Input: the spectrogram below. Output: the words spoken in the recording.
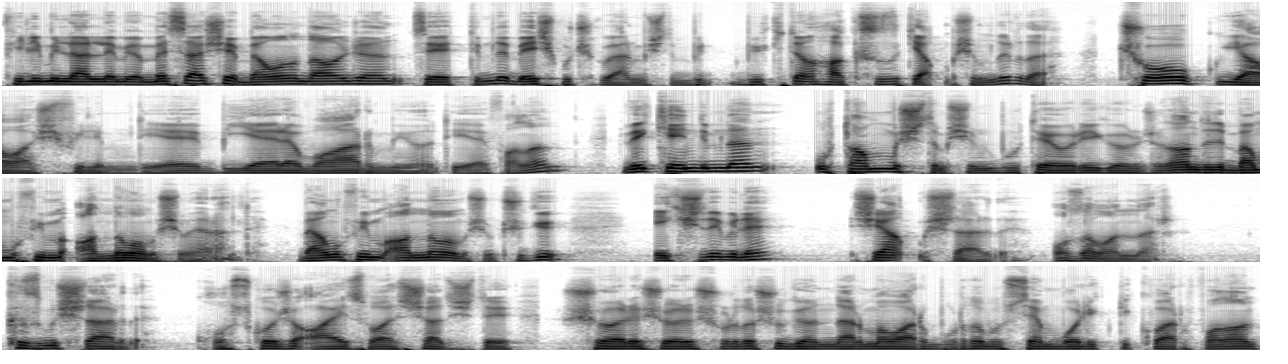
Film ilerlemiyor. Mesela şey ben onu daha önce seyrettiğimde 5.5 vermiştim. Büyük büyük ihtimal haksızlık yapmışımdır da. Çok yavaş film diye bir yere varmıyor diye falan. Ve kendimden utanmıştım şimdi bu teoriyi görünce. Lan dedim ben bu filmi anlamamışım herhalde. Ben bu filmi anlamamışım. Çünkü Ekşi'de bile şey yapmışlardı o zamanlar. Kızmışlardı. Koskoca Ice Shot işte şöyle şöyle şurada şu gönderme var burada bu semboliklik var falan.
